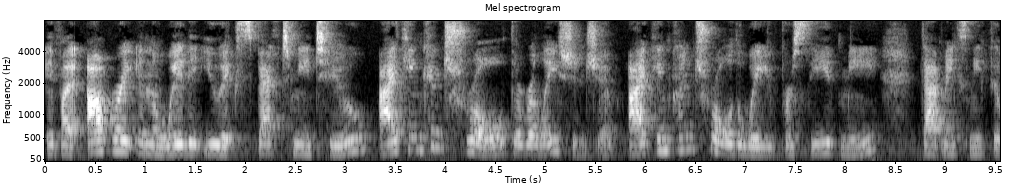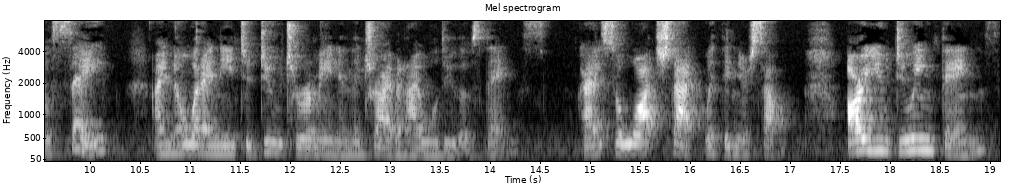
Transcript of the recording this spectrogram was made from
if I operate in the way that you expect me to, I can control the relationship. I can control the way you perceive me. That makes me feel safe. I know what I need to do to remain in the tribe, and I will do those things. Okay, so watch that within yourself. Are you doing things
